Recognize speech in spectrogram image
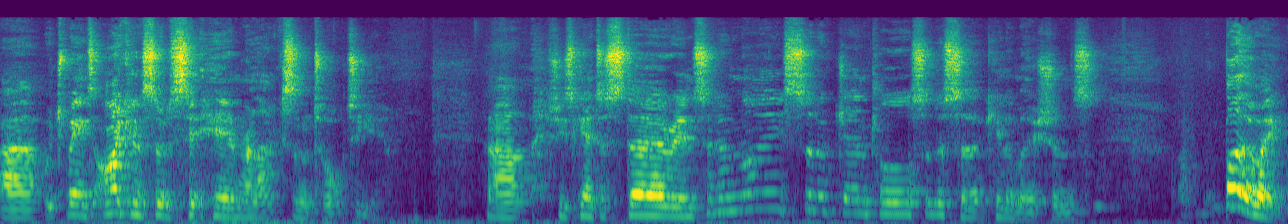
Uh, which means I can sort of sit here and relax and talk to you. Now, she's going to stir in sort of nice, sort of gentle, sort of circular motions. By the way,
